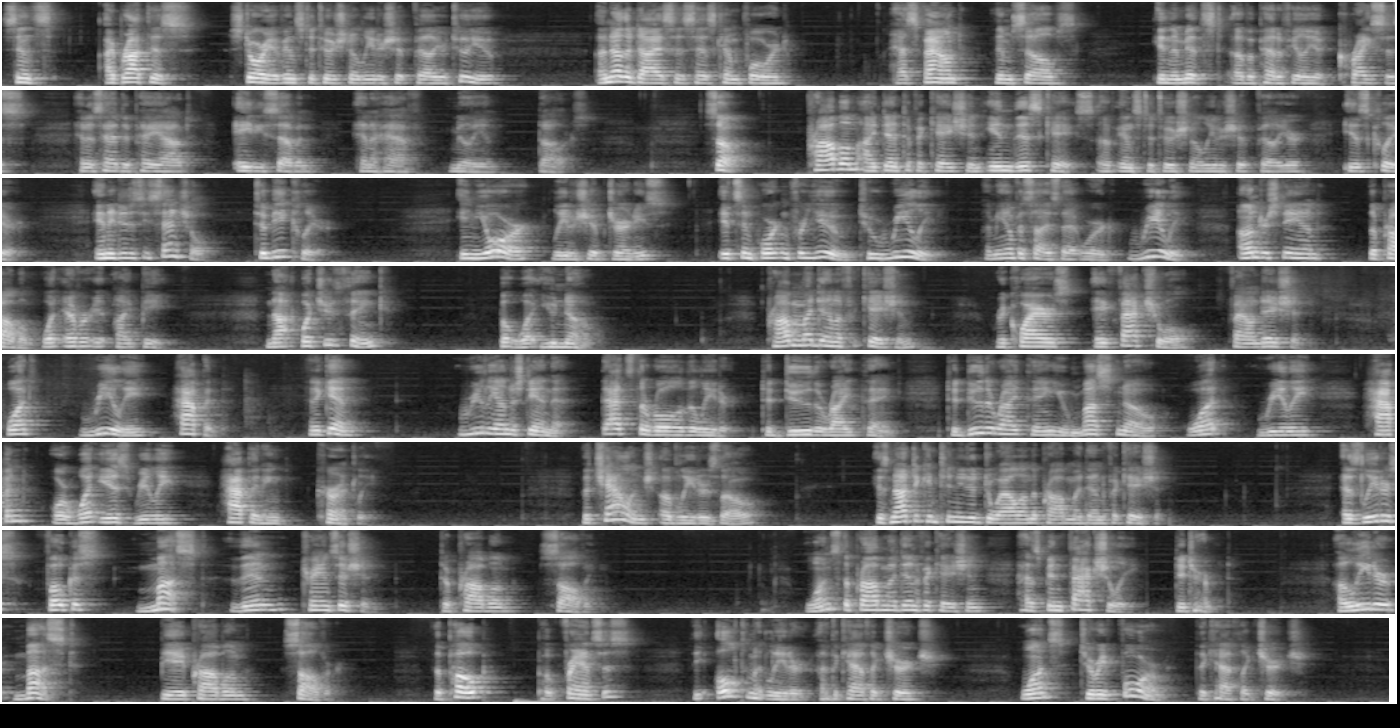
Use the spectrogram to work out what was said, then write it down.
since I brought this story of institutional leadership failure to you, another diocese has come forward, has found themselves in the midst of a pedophilia crisis, and has had to pay out $87.5 million. So, problem identification in this case of institutional leadership failure is clear, and it is essential to be clear. In your leadership journeys, it's important for you to really, let me emphasize that word, really understand the problem, whatever it might be. Not what you think, but what you know. Problem identification requires a factual foundation. What really happened? And again, really understand that. That's the role of the leader to do the right thing. To do the right thing, you must know what really happened or what is really happening currently. The challenge of leaders, though, is not to continue to dwell on the problem identification. As leaders, focus must then transition to problem solving. Once the problem identification has been factually determined, a leader must be a problem solver. The Pope, Pope Francis, the ultimate leader of the Catholic Church, wants to reform the Catholic Church.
